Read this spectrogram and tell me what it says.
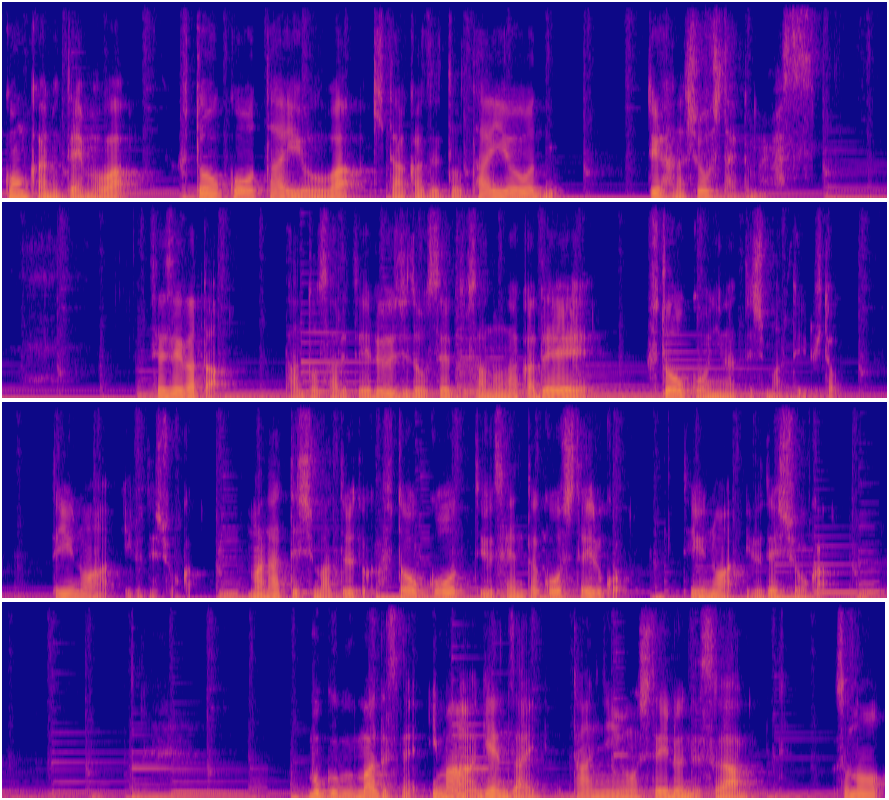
今回のテーマは、不登校対応は北風と太陽という話をしたいと思います。先生方、担当されている児童生徒さんの中で不登校になってしまっている人っていうのはいるでしょうか？まあなってしまっているとか不登校っていう選択をしている子っていうのはいるでしょうか？僕はですね今現在担任をしているんですがその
